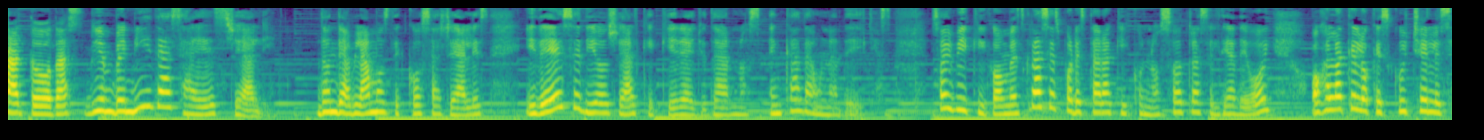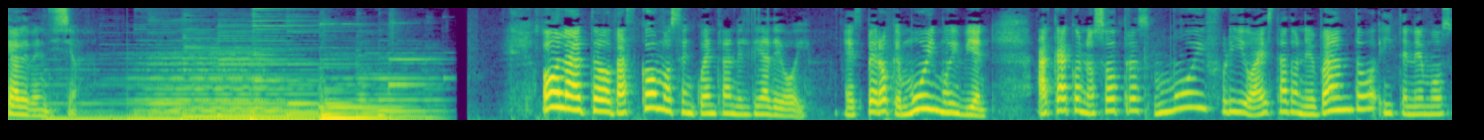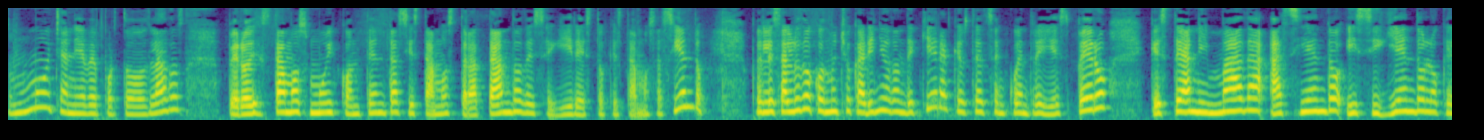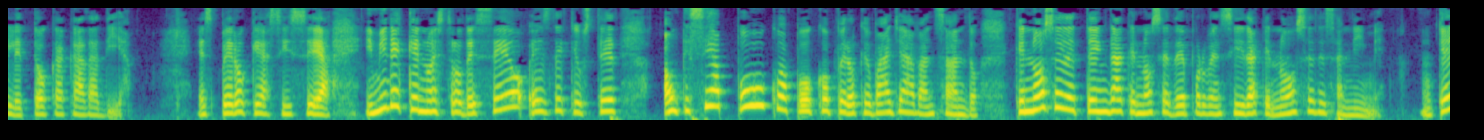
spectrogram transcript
Hola a todas, bienvenidas a Es Reali, donde hablamos de cosas reales y de ese Dios real que quiere ayudarnos en cada una de ellas. Soy Vicky Gómez, gracias por estar aquí con nosotras el día de hoy. Ojalá que lo que escuche les sea de bendición. Hola a todas, ¿cómo se encuentran el día de hoy? Espero que muy, muy bien. Acá con nosotros muy frío, ha estado nevando y tenemos mucha nieve por todos lados, pero estamos muy contentas y estamos tratando de seguir esto que estamos haciendo. Pues les saludo con mucho cariño donde quiera que usted se encuentre y espero que esté animada haciendo y siguiendo lo que le toca cada día. Espero que así sea. Y mire que nuestro deseo es de que usted aunque sea poco a poco, pero que vaya avanzando, que no se detenga, que no se dé por vencida, que no se desanime. ¿Ok?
